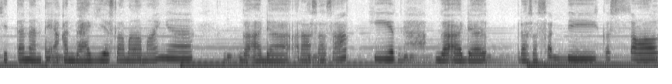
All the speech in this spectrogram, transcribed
kita nanti akan bahagia selama lamanya nggak ada rasa sakit nggak ada rasa sedih kesal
